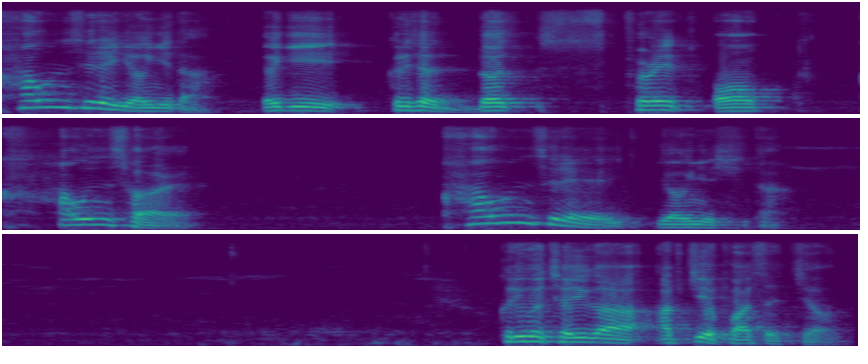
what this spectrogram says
카운슬의 영이다. 여기 그래서 the spirit of counsel 카운슬의 영이시다. 그리고 저희가 앞뒤에 보았었죠.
